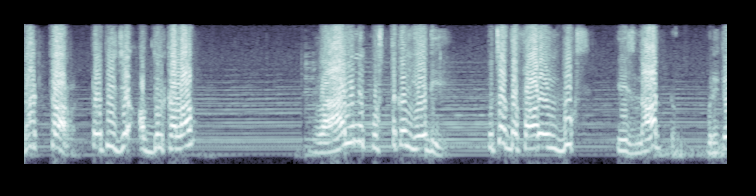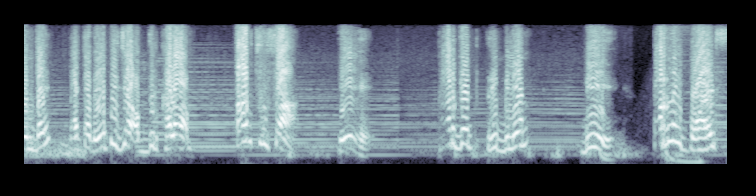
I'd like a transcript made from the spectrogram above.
డాక్టర్ ఏపీజే అబ్దుల్ కలాం రాయని పుస్తకం ఏది? Which of the following books is not return by doctor APJ Abdul Kalam options are A target three billion B turning points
